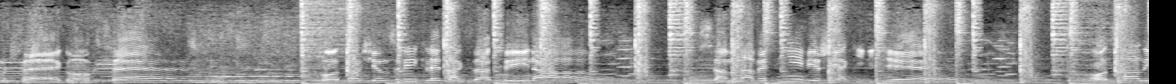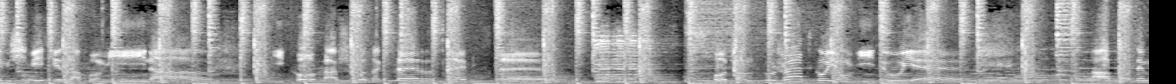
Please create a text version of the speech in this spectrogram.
Wiem czego chcę, bo to się zwykle tak zaczyna. Sam nawet nie wiesz jak i gdzie, O całym świecie zapominasz i kochasz, bo tak serce chce. W początku rzadko ją widujesz, a potem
